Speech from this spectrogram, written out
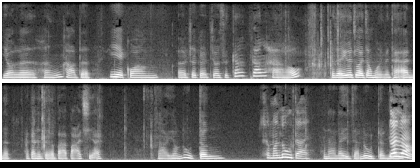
有了很好的夜光，而这个就是刚刚好。对对？因为坐在帐篷里面太暗了，他干脆整个把它拔起来，然后用路灯，什么路灯？他拿了一盏路灯。那种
